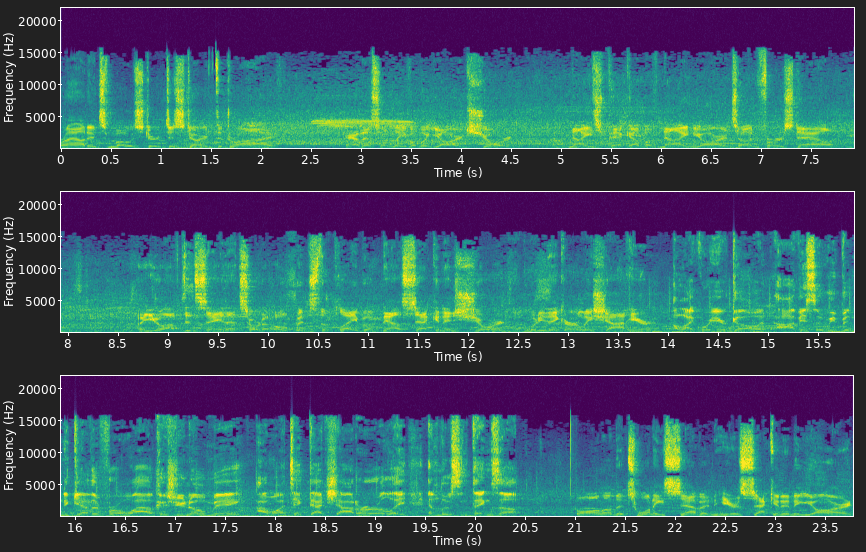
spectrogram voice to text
Ground, it's Mostert to start the drive. And this will leave him a yard short. Nice pickup of nine yards on first down. But you often say that sort of opens the playbook now, second and short. What do you think, early shot here? I like where you're going. Obviously, we've been together for a while because you know me. I want to take that shot early and loosen things up. Ball on the 27. Here's second and a yard.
